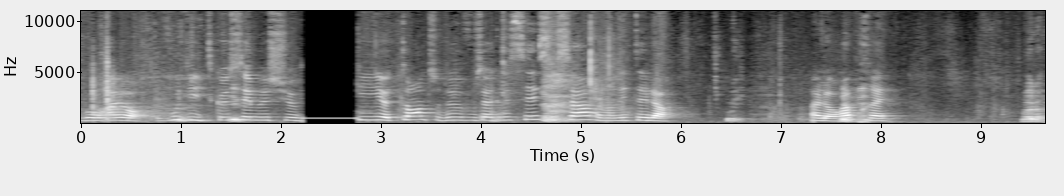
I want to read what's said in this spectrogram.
Bon, alors, vous dites que c'est monsieur qui tente de vous agresser, c'est ça? On en était là. Oui. Alors, après Voilà.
